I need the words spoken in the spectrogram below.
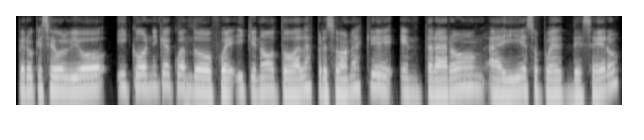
pero que se volvió icónica cuando fue y que no, todas las personas que entraron ahí, eso pues, de cero,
